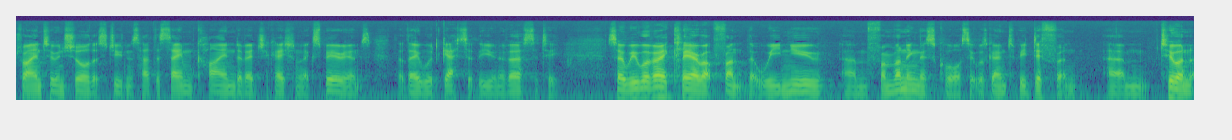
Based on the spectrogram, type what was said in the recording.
trying to ensure that students had the same kind of educational experience that they would get at the university. So we were very clear up front that we knew um, from running this course it was going to be different um, to, an,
